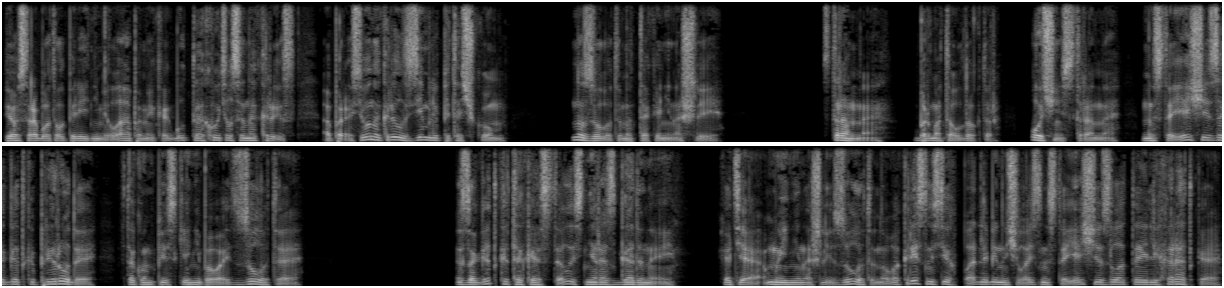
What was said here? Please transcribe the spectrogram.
Пес работал передними лапами, как будто охотился на крыс, а поросенок рыл землю пятачком. Но золото мы так и не нашли. «Странно», — бормотал доктор, — «очень странно. Настоящая загадка природы. В таком песке не бывает золота. Загадка так и осталась неразгаданной. Хотя мы и не нашли золота, но в окрестностях Падлеби началась настоящая золотая лихорадка.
